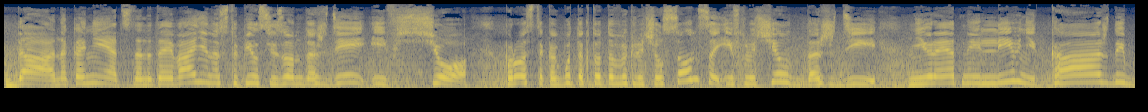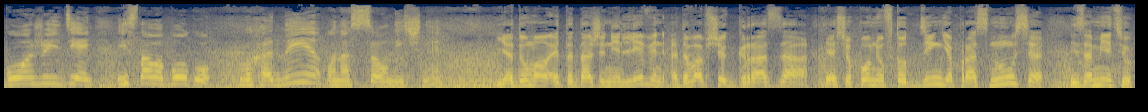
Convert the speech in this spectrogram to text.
Да, наконец-то на Тайване наступил сезон дождей и все. Просто как будто кто-то выключил солнце и включил дожди. Невероятные ливни каждый божий день. И слава богу, выходные у нас солнечные. Я думал, это даже не ливень, это вообще гроза. Я еще помню, в тот день я проснулся и заметил,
